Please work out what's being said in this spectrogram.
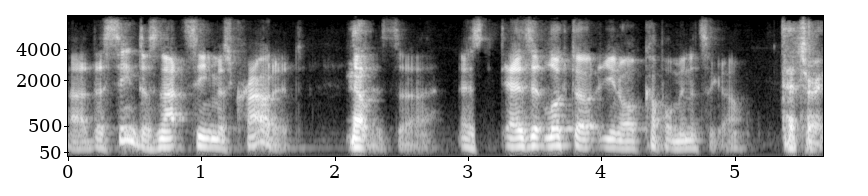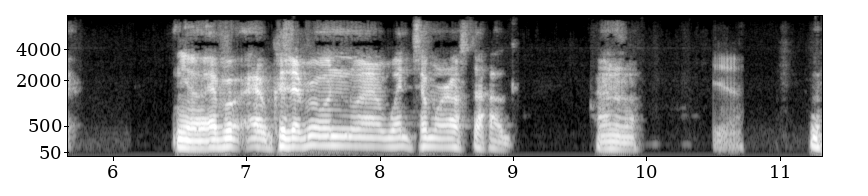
uh, the scene does not seem as crowded No, as uh, as as it looked uh, you know a couple minutes ago. that's right. You know, every because everyone uh, went somewhere else to hug. I don't know. Yeah.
